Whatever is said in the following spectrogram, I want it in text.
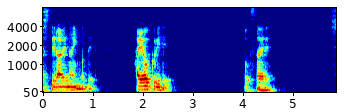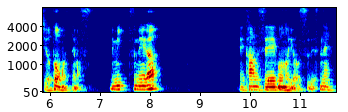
してられないので、早送りでお伝えしようと思ってます。で三つ目が、完成後の様子ですね。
